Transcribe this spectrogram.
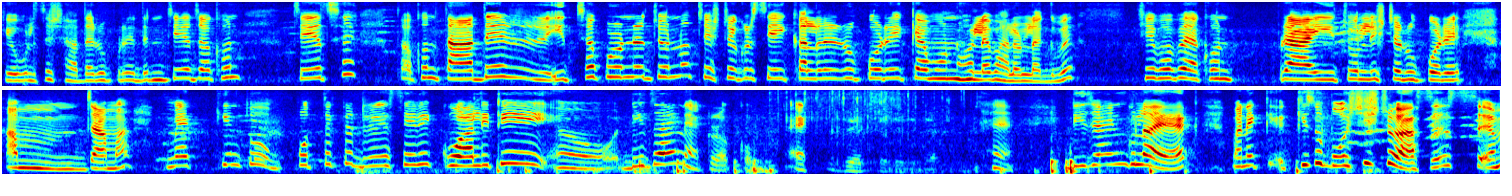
কেউ বলেছে, সাদার উপরে দেন। যে যখন চেয়েছে তখন তাদের ইচ্ছা পূরণের জন্য চেষ্টা করছি, এই কালারের উপরে কেমন হলে ভালো লাগবে? সেভাবে এখন প্রায় চল্লিশটার উপরে জামা। ম্যাক কিন্তু প্রত্যেকটা ড্রেসেরই কোয়ালিটি ডিজাইন একরকম, এক। হ্যাঁ ডিজাইনগুলো এক। মানে কিছু বৈশিষ্ট্য আছে সেম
